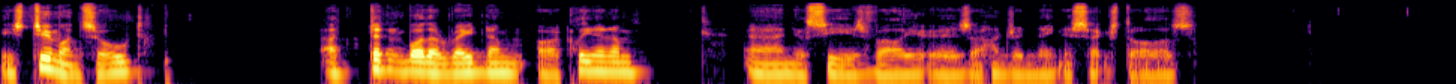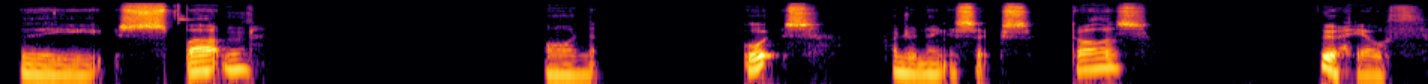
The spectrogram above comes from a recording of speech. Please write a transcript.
He's two months old. I didn't bother riding him or cleaning him and you'll see his value is $196. The Spartan on oats, $196. Poor health.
